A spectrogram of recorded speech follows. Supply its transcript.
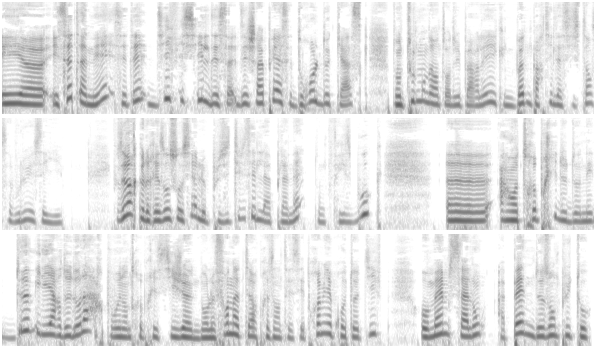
Et, euh, et cette année, c'était difficile d'échapper à cette drôle de casque dont tout le monde a entendu parler et qu'une bonne partie de l'assistance a voulu essayer. Il faut savoir que le réseau social le plus utilisé de la planète, donc Facebook, euh, a entrepris de donner 2 milliards de dollars pour une entreprise si jeune dont le fondateur présentait ses premiers prototypes au même salon à peine deux ans plus tôt.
